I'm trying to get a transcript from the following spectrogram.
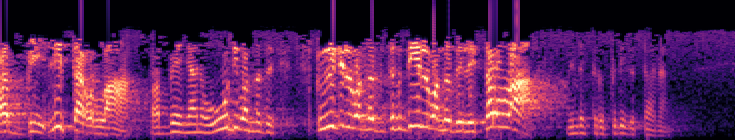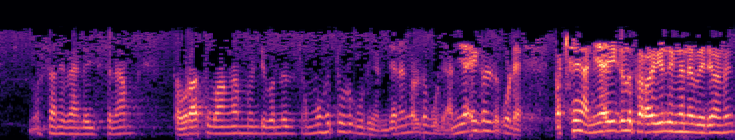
റബ്ബി റബ്ബെ ഞാൻ ഓടി വന്നത് സ്പീഡിൽ വന്നത് ധൃതിയിൽ വന്നത് ലിത്തറുള്ള നിന്റെ തൃപ്തി കിട്ടാനാണ്. മൂസാ നബി അലൈഹി ഇസ്ലാം തൗറാത്ത് വാങ്ങാൻ വേണ്ടി വന്നത് സമൂഹത്തോട് കൂടിയാണ് ജനങ്ങളുടെ കൂടെ അനുയായികളുടെ കൂടെ. പക്ഷേ അനുയായികൾ പിറകിൽ ഇങ്ങനെ വരികയാണ്.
